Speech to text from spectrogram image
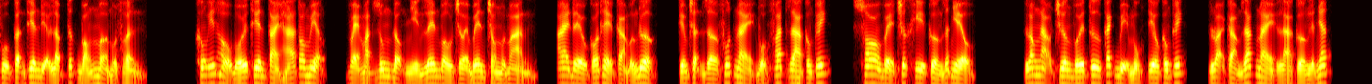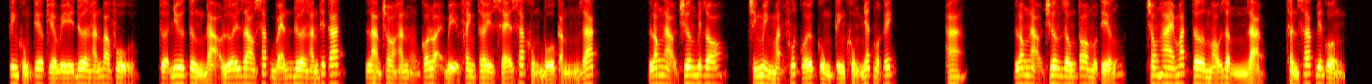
phụ cận thiên địa lập tức bóng mở một phần. Không ít hậu bối thiên tài há to miệng, vẻ mặt rung động nhìn lên bầu trời bên trong một màn, ai đều có thể cảm ứng được, kiếm trận giờ phút này buộc phát ra công kích, so về trước khi cường rất nhiều. Long nạo trương với tư cách bị mục tiêu công kích, loại cảm giác này là cường liệt nhất, kinh khủng kia kiếm ý đưa hắn bao phủ, tựa như từng đạo lưỡi dao sắc bén đưa hắn thiết cắt, làm cho hắn có loại bị phanh thây xé xác khủng bố cảm giác. Long nạo trương biết rõ, chính mình mặt phút cuối cùng kinh khủng nhất một kích. A! Long nạo trương giống to một tiếng, trong hai mắt tơ máu rầm rạp, thần sắc điên cuồng,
